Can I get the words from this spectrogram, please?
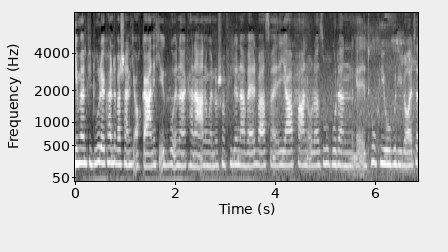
jemand wie du, der könnte wahrscheinlich auch gar nicht irgendwo in der, keine Ahnung, wenn du schon viel in der Welt warst, weil Japan oder so, wo dann äh, Tokio, wo die Leute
